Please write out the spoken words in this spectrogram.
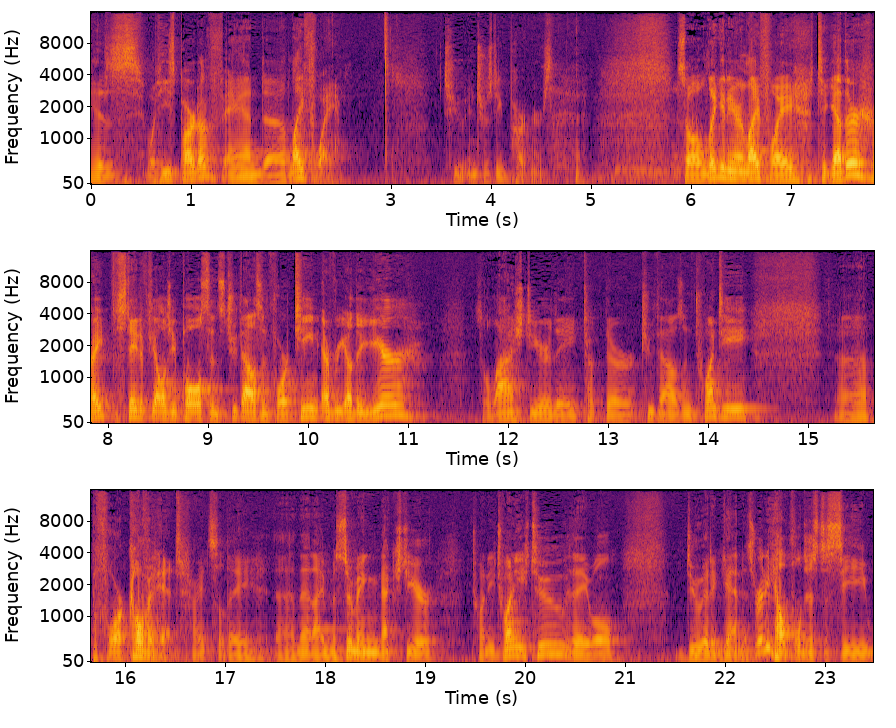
is what he's part of, and uh, Lifeway, two interesting partners. so Ligonier and Lifeway together, right? The State of Theology poll since 2014, every other year. So last year they took their 2020 uh, before COVID hit, right? So they, and then I'm assuming next year, 2022, they will do it again. It's really helpful just to see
